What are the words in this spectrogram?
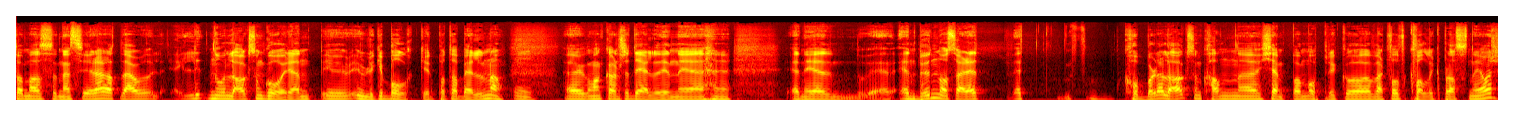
Thomas Næss sier her, at det er jo litt, noen lag som går igjen i ulike bolker på tabellen. da. Mm. Eh, Man kanskje deler det inn i en, i en bunn, og så er det et, et kobbel av lag som kan eh, kjempe om opprykk og i hvert fall kvalikplassen i år.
